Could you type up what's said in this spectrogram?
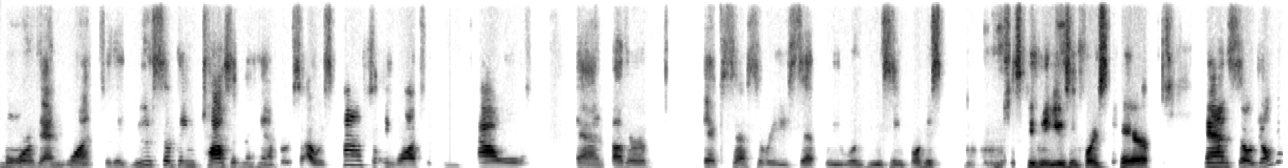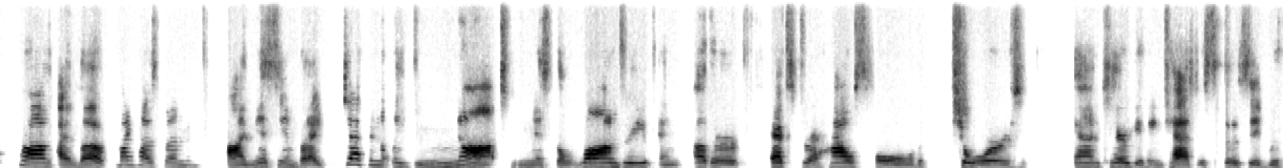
more than once. So they'd use something, toss it in the hamper. So I was constantly watching towels and other accessories that we were using for his, excuse me, using for his care. And so don't wrong, I love my husband. I miss him, but I definitely do not miss the laundry and other extra household chores and caregiving tasks associated with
